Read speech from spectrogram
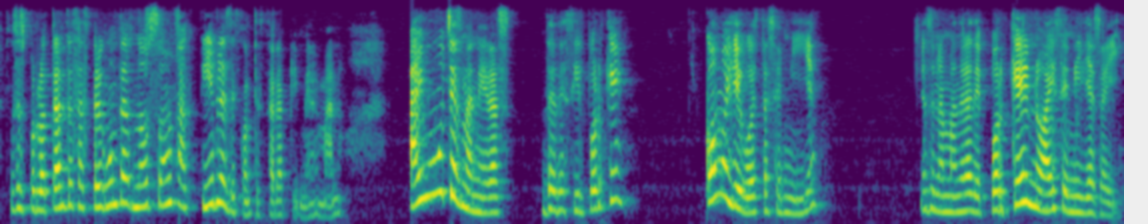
Entonces, por lo tanto, esas preguntas no son factibles de contestar a primera mano. Hay muchas maneras de decir por qué. ¿Cómo llegó esta semilla? Es una manera de por qué no hay semillas ahí.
